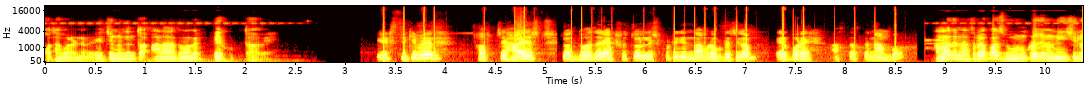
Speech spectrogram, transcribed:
কথা বলে নেবে। এর জন্য কিন্তু আলাদা তোমাকে পে করতে হবে। ইট সিকিমের সবচেয়ে হাইয়েস্ট চোদ্দ হাজার একশো চল্লিশ ফুটে কিন্তু আমরা উঠেছিলাম। এরপরে আস্তে আস্তে নামবো। আমাদের নাথুলা পাস ভ্রমণ করার জন্য নিয়েছিল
